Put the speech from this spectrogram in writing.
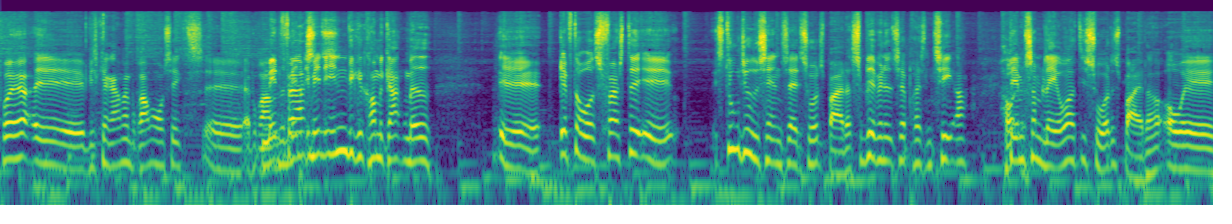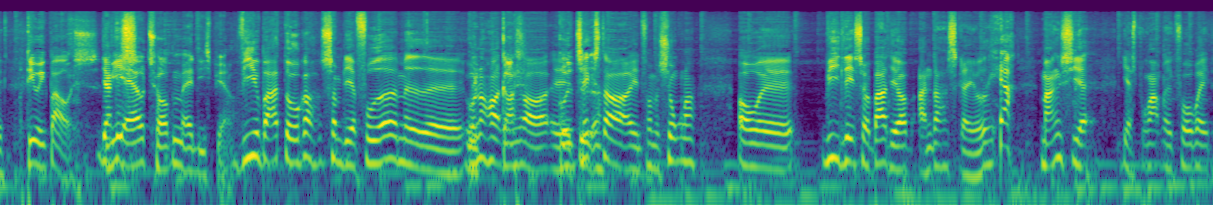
Prøv at høre, øh, vi skal i gang med en programoversigt øh, af programmet. Men først- men, men inden vi kan komme i gang med øh, efterårets første øh, studieudsendelse af De Sorte Spejder, så bliver vi nødt til at præsentere Hold. dem, som laver De Sorte Spejder. Og øh, det er jo ikke bare os. Jeg vi kan er jo toppen af et isbjerg. vi er jo bare dukker, som bliver fodret med øh, underholdning godt og øh, tekster og informationer. Og øh, vi læser jo bare det op, andre har skrevet. Ja. Mange siger, jeres program er ikke forberedt.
